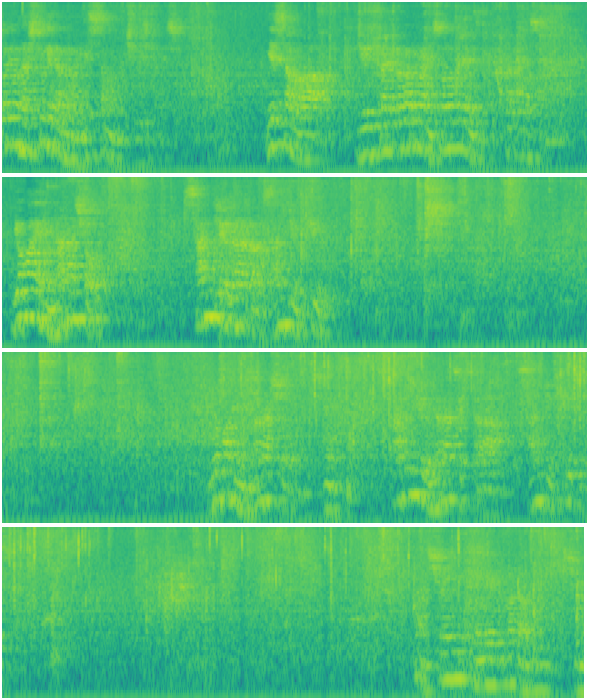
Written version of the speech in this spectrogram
それを成し遂げたのがイエス様の十字架です。イエス様は十字架にかかる前にそのことについて語られます。ヨハネの7章37から39ヨハネの7章ですね。37節から39節まあ、一緒に読める方は、一緒に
